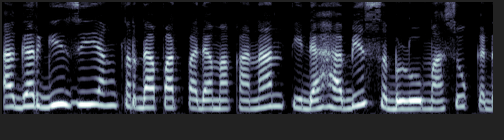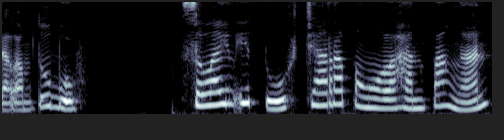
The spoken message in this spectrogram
agar gizi yang terdapat pada makanan tidak habis sebelum masuk ke dalam tubuh. Selain itu, cara pengolahan pangan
